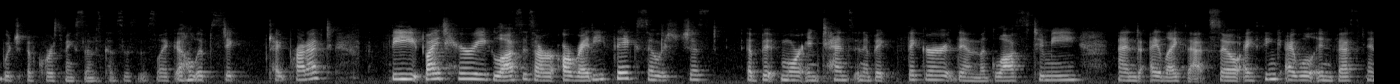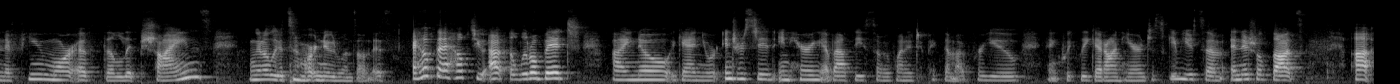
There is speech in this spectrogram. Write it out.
which of course makes sense because this is like a lipstick type product the By Terry glosses are already thick, so it's just a bit more intense and a bit thicker than the gloss to me and I like that. So I think I will invest in a few more of the lip shines. I'm gonna look at some more nude ones on this. I hope that helped you out a little bit. I know, again, you were interested in hearing about these, so I wanted to pick them up for you and quickly get on here and just give you some initial thoughts. Uh,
